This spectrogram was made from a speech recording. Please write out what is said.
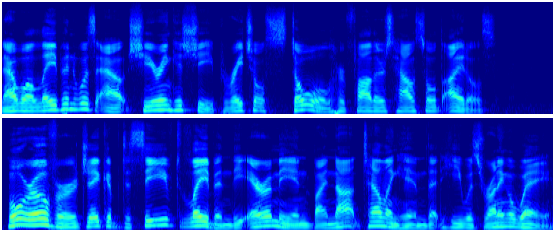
Now, while Laban was out shearing his sheep, Rachel stole her father's household idols. Moreover, Jacob deceived Laban the Aramean by not telling him that he was running away.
